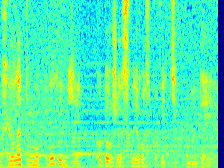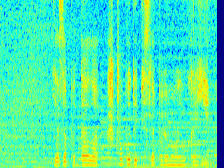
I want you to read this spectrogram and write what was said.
У фіолетовому полум'ї продовжує свою розповідь Амадея. Я запитала, що буде після перемоги України.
